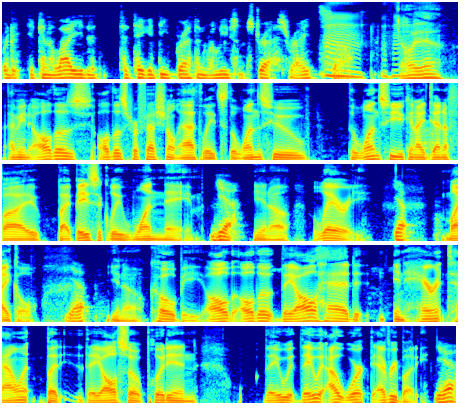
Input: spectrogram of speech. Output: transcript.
but it, it can allow you to, to take a deep breath and relieve some stress, right? So Mm, mhm. Oh yeah. I mean all those all those professional athletes, the ones who the ones who you can identify by basically one name, yeah, you know, Larry, Yep. Michael, yep, you know, Kobe, all although they all had inherent talent, but they also put in they would they would outworked everybody. yeah,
